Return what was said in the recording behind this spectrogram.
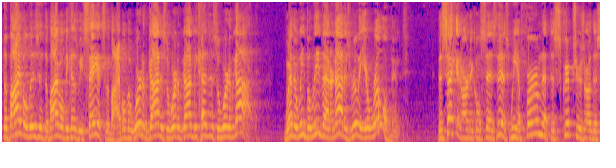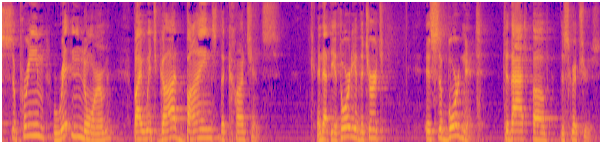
the Bible isn't the Bible because we say it's the Bible. The Word of God is the Word of God because it's the Word of God. Whether we believe that or not is really irrelevant. The second article says this We affirm that the Scriptures are the supreme written norm by which God binds the conscience, and that the authority of the church is subordinate to that of the Scriptures.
